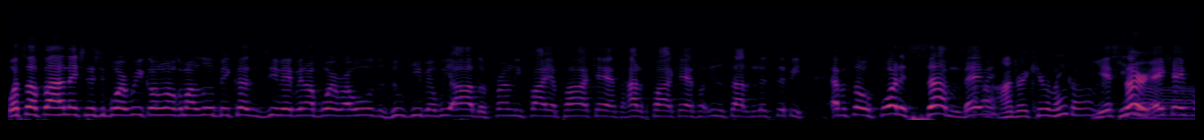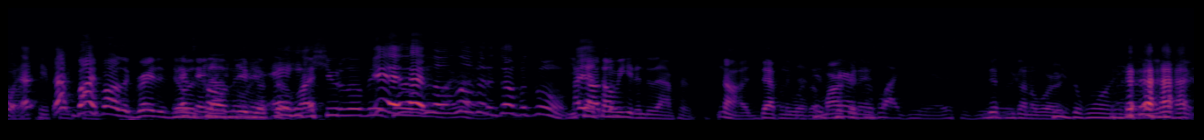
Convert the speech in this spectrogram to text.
What's up, Fire Nation? It's your boy Rico, along with my little big cousin G Baby and our boy Raul, the zookeeper, and we are the Friendly Fire Podcast, the hottest podcast on either side of the Mississippi. Episode 47, baby. Uh, Andre Kirilenko. yes, Keep sir. AK 4 that, That's by far the greatest That's nickname called you name. give yourself. And he right? can shoot a little bit. Yeah, too. that little, Like, little alright. bit of jumping to him. You How can't tell do- me he didn't do that on purpose. No, it definitely was a His marketing. parents was like, "Yeah, this is it. This is gonna work. He's the one."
